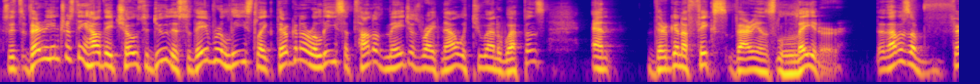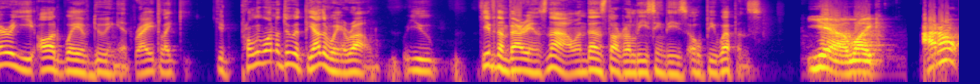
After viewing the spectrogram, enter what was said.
So it's very interesting how they chose to do this. So they've released like they're gonna release a ton of mages right now with two-handed weapons, and they're gonna fix variants later. That was a very odd way of doing it, right? Like you'd probably want to do it the other way around. You give them variants now and then start releasing these OP weapons. Yeah, like I don't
